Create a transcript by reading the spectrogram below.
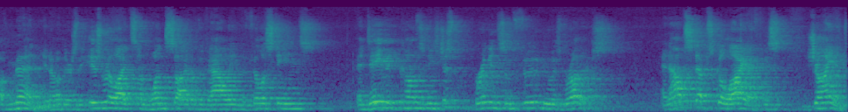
of men. You know, there's the Israelites on one side of the valley and the Philistines. And David comes and he's just bringing some food to his brothers. And out steps Goliath, this giant,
